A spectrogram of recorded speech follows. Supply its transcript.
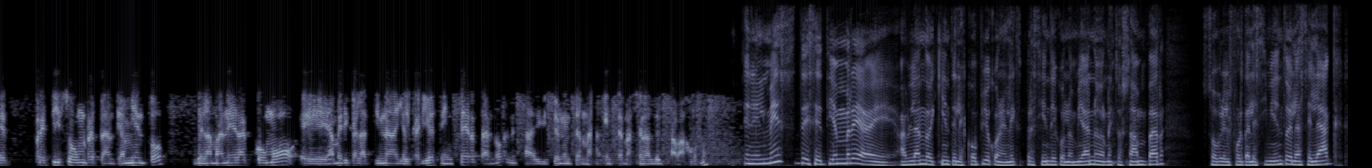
es preciso un replanteamiento de la manera como eh, América Latina y el Caribe se insertan ¿no? en esa división internacional del trabajo. ¿no? En el mes de septiembre, eh, hablando aquí en Telescopio con el expresidente colombiano Ernesto Samper sobre el fortalecimiento de la CELAC,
